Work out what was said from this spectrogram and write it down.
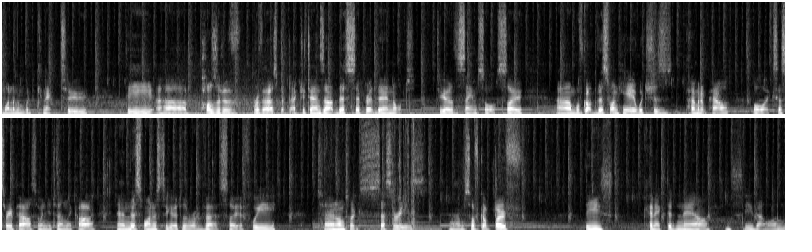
one of them would connect to the uh, positive reverse but actually turns out they're separate. They're not to go to the same source. So um, we've got this one here which is permanent power or accessory power, so when you turn the car, and this one is to go to the reverse. So if we turn onto accessories, um, so I've got both these connected now, you can see that one,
